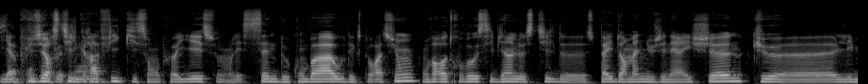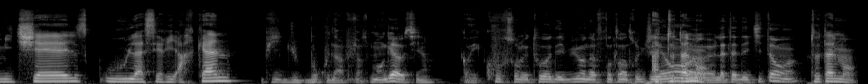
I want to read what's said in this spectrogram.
il y a plusieurs styles graphiques qui sont employés selon les scènes de combat ou d'exploration. On va retrouver aussi bien le style de Spider-Man New Generation que euh, les Mitchells ou la série Arcane. Puis du, beaucoup d'influence manga aussi. hein. Quand il court sur le toit au début en affrontant un truc géant, Ah, totalement. euh, l'attaque des titans. hein. Totalement.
